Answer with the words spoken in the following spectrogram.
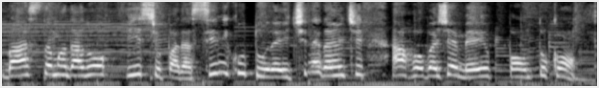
basta mandar um ofício para cineculturaitinerante.gmail.com.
